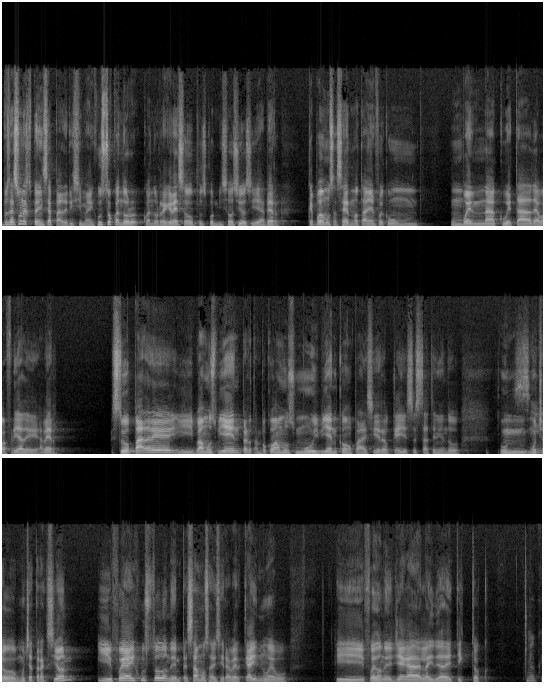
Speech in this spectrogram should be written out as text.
pues es una experiencia padrísima. Y justo cuando, cuando regreso pues con mis socios y a ver qué podemos hacer, ¿no? También fue como un, un buena cubetada de agua fría de, a ver, estuvo padre y vamos bien, pero tampoco vamos muy bien como para decir, ok, esto está teniendo un, mucho, mucha atracción. Y fue ahí justo donde empezamos a decir, a ver, ¿qué hay nuevo? Y fue donde llega la idea de TikTok. Ok,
